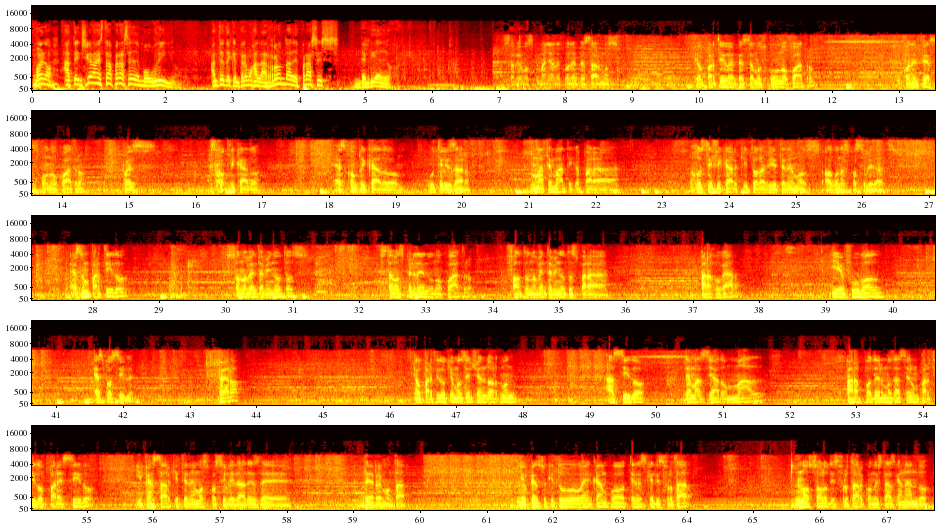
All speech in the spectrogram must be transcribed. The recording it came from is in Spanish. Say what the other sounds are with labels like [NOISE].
Bueno, atención a esta frase de Mourinho. Antes de que entremos a la ronda de frases del día de hoy. Sabemos que mañana cuando empezamos el partido empezamos con 1-4. Y Cuando empiezas con 1-4, pues es complicado. Es complicado utilizar matemática para justificar que todavía tenemos algunas posibilidades. Es un partido, son 90 minutos, estamos perdiendo 1-4, faltan 90 minutos para para jugar. Y en fútbol es posible. Pero el partido que hemos hecho en Dortmund ha sido demasiado mal para podermos hacer un partido parecido y pensar que tenemos posibilidades de, de remontar. Yo pienso que tú en campo tienes que disfrutar no solo disfrutar cuando estás ganando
